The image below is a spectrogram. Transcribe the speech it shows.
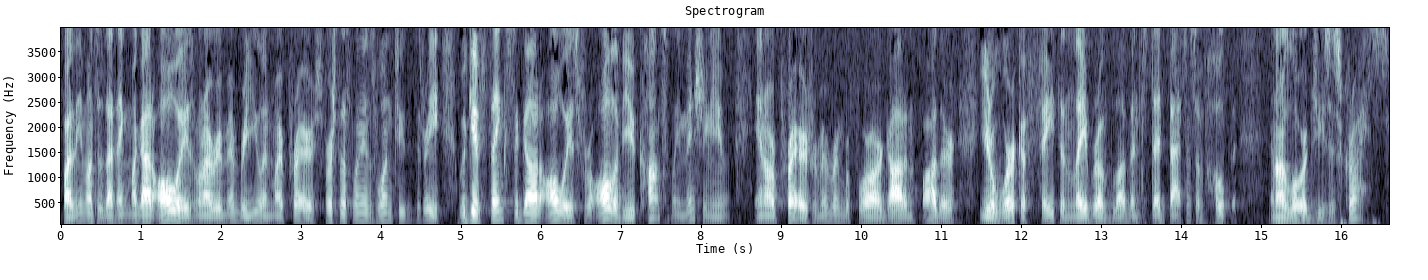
Philemon says, I thank my God always when I remember you in my prayers. 1 Thessalonians 1 2 3. We give thanks to God always for all of you, constantly mentioning you in our prayers, remembering before our God and Father your work of faith and labor of love and steadfastness of hope in our Lord Jesus Christ.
